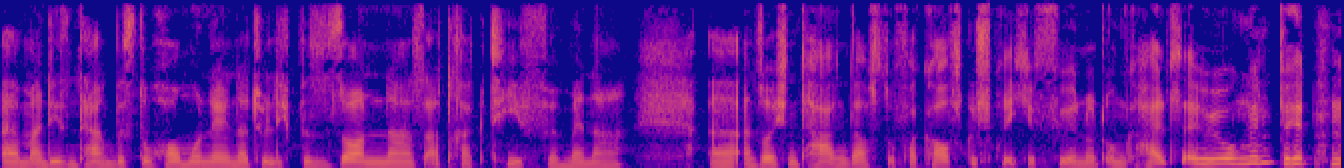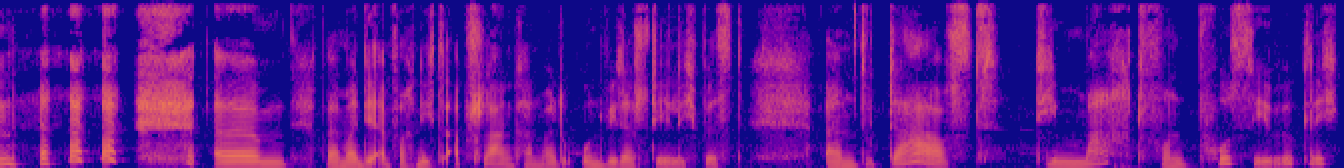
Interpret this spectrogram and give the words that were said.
Ähm, an diesen Tagen bist du hormonell natürlich besonders attraktiv für Männer. Äh, an solchen Tagen darfst du Verkaufsgespräche führen und um Gehaltserhöhungen bitten, ähm, weil man dir einfach nichts abschlagen kann, weil du unwiderstehlich bist. Ähm, du darfst die Macht von Pussy wirklich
